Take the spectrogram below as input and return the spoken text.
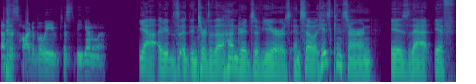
that's just hard to believe just to begin with. Yeah, I mean, uh, in terms of the hundreds of years, and so his concern is that if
